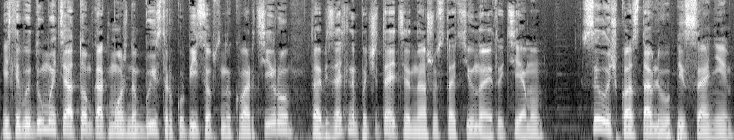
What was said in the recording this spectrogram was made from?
Если вы думаете о том, как можно быстро купить собственную квартиру, то обязательно почитайте нашу статью на эту тему. Ссылочку оставлю в описании.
